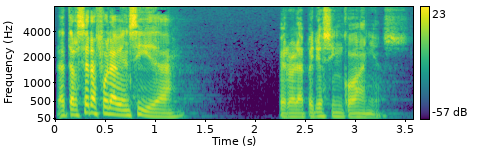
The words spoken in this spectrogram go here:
La tercera fue la vencida, pero la peleó cinco años.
